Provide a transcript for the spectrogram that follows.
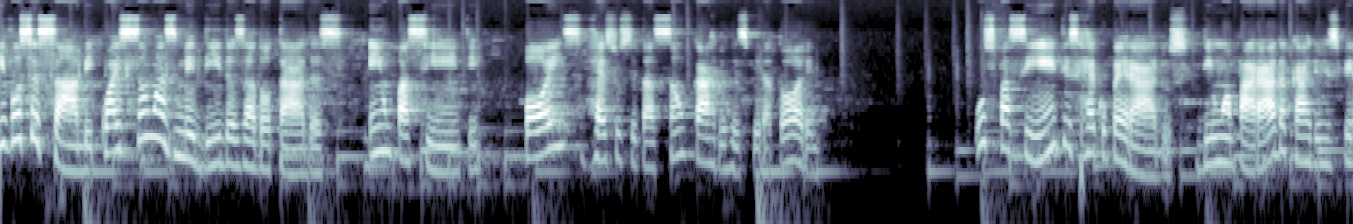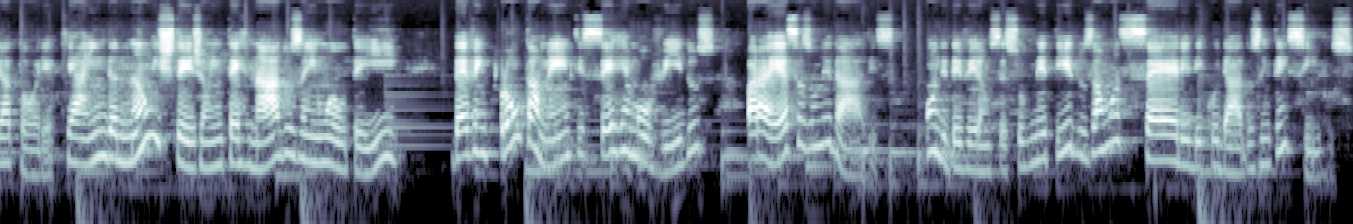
E você sabe quais são as medidas adotadas em um paciente pós-ressuscitação cardiorrespiratória? Os pacientes recuperados de uma parada cardiorrespiratória que ainda não estejam internados em uma UTI devem prontamente ser removidos para essas unidades, onde deverão ser submetidos a uma série de cuidados intensivos.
